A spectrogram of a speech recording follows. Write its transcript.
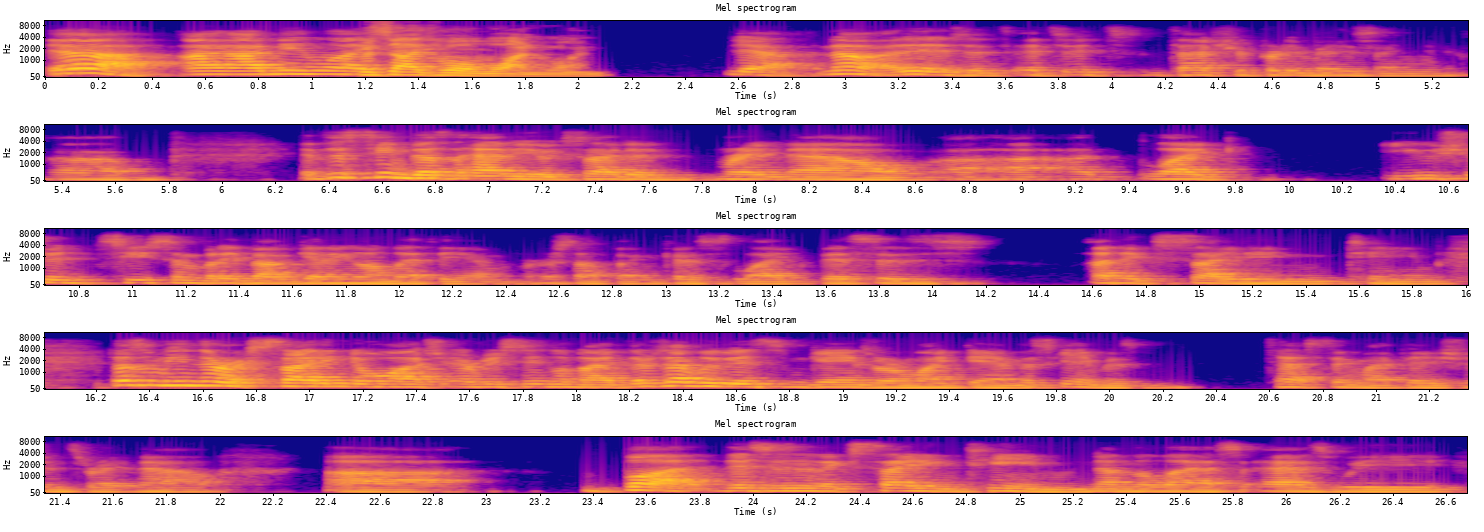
Yeah, I, I mean, like, Besides, well, one, one. yeah, no, it is. It's it's it's, it's actually pretty amazing. Um, if this team doesn't have you excited right now, uh, I, like, you should see somebody about getting on lithium or something because, like, this is an exciting team. Doesn't mean they're exciting to watch every single night. There's definitely been some games where I'm like, damn, this game is testing my patience right now. Uh, but this is an exciting team nonetheless as we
